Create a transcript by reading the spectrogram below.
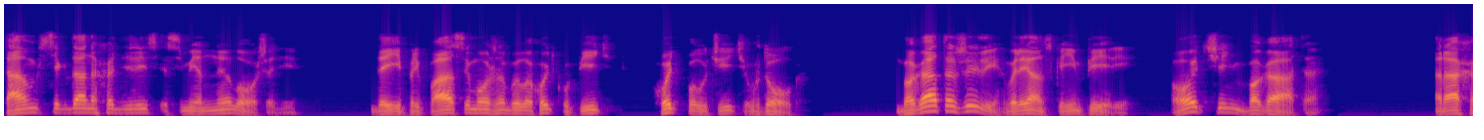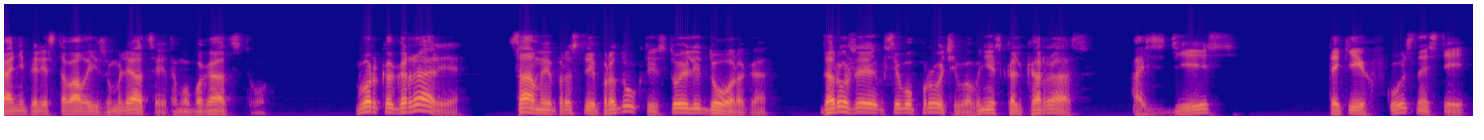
там всегда находились сменные лошади. Да и припасы можно было хоть купить, хоть получить в долг. Богато жили в Ильянской империи, очень богато. Раха не переставала изумляться этому богатству. В Оркограре самые простые продукты стоили дорого, дороже всего прочего в несколько раз. А здесь... Таких вкусностей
